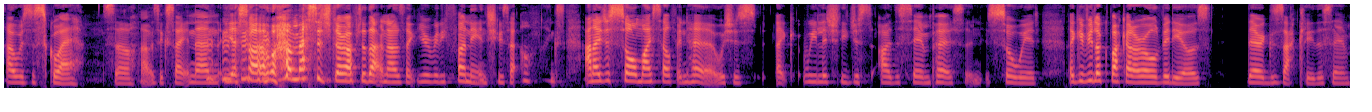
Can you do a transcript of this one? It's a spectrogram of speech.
I was a square, so that was exciting. And yeah, so I, I messaged her after that, and I was like, "You're really funny," and she was like, "Oh, thanks." And I just saw myself in her, which is like we literally just are the same person. It's so weird. Like if you look back at our old videos, they're exactly the same.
